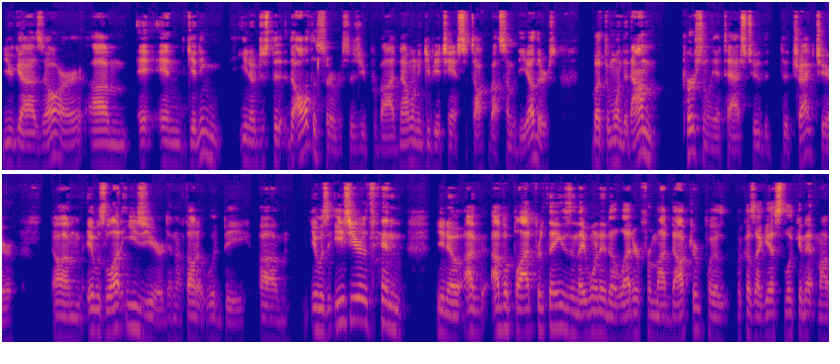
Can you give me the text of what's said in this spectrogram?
you guys are um, in getting, you know, just the, the, all the services you provide. And I want to give you a chance to talk about some of the others, but the one that I'm personally attached to, the, the track chair, um, it was a lot easier than I thought it would be. Um, it was easier than, you know, I've, I've applied for things and they wanted a letter from my doctor because, because I guess looking at my,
